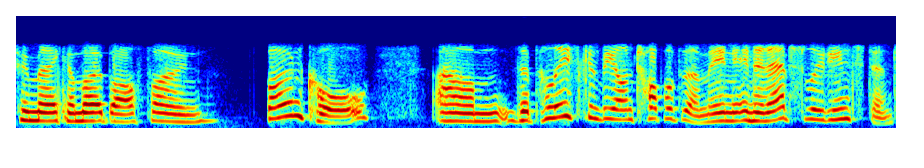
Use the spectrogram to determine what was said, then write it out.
to make a mobile phone phone call, um, the police can be on top of them in, in an absolute instant.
